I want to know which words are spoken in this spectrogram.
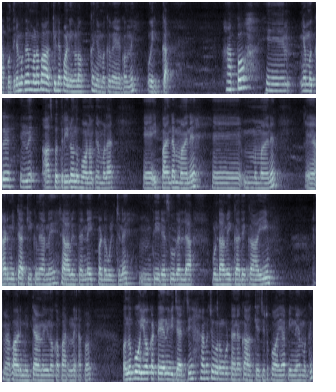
അപ്പോഴത്തേന് നമുക്ക് നമ്മളെ ബാക്കിയുള്ള പണികളൊക്കെ നമുക്ക് വേഗം ഒന്ന് ഒരുക്കാം. അപ്പോൾ നമുക്ക് ഇന്ന് ആസ്പത്രിയിലൊന്ന് പോകണം നമ്മളെ ഇപ്പാന്റെ അമ്മാനെ ഉമ്മമാനെ അഡ്മിറ്റ് ആക്കിയിരിക്കണ പറഞ്ഞ് രാവിലെ തന്നെ ഇപ്പണ്ട വിളിച്ചണേ. തീരെ സുഖമല്ല മുണ്ടാൻ വയ്ക്കാതെയൊക്കെ ആയി. അപ്പോൾ അഡ്മിറ്റാണ് എന്നൊക്കെ പറഞ്ഞ്. അപ്പം ഒന്ന് പോയി നോക്കട്ടെ എന്ന് വിചാരിച്ച് അപ്പോൾ ചോറും കൂട്ടാനൊക്കെ ആക്കി വെച്ചിട്ട് പോയാൽ പിന്നെ നമുക്ക്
